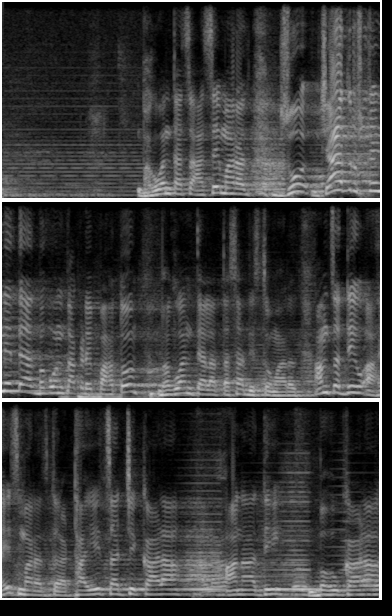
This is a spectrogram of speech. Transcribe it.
भगवंताचा असे महाराज जो ज्या दृष्टीने त्या भगवंताकडे पाहतो भगवान त्याला तसा दिसतो महाराज. आमचा देव आहेच महाराज त्याला. ठाईचाचे काळा अनादी बहुकाळा.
